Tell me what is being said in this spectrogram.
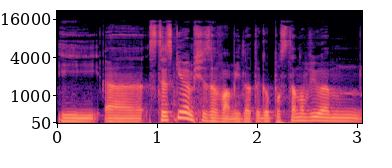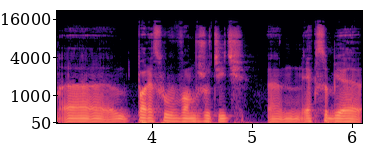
I e, stęskniłem się za wami, dlatego postanowiłem e, parę słów wam wrzucić. Jak sobie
